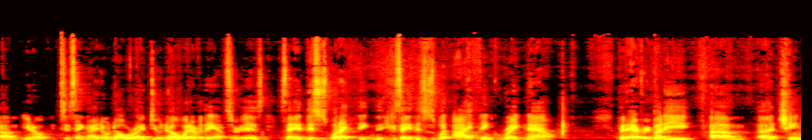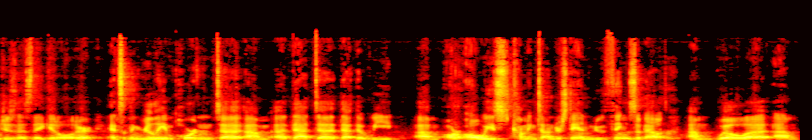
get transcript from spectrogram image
um, you know, to saying I don't know or I do know, whatever the answer is, say this is what I think. You can say this is what I think right now. But everybody um, uh, changes as they get older, and something really important uh, um, uh, that that that we um, are always coming to understand new things about um, will uh, um,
